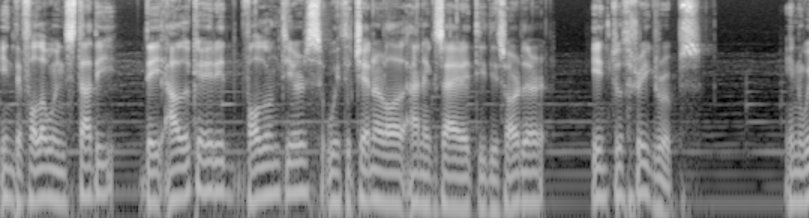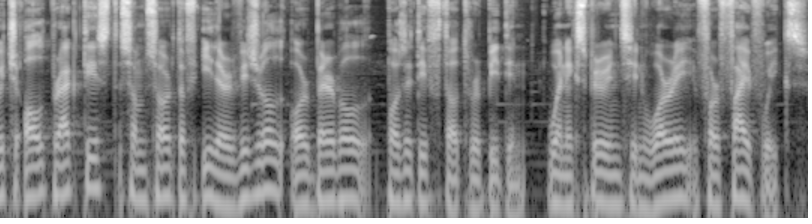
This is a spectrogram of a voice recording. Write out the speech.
In the following study, they allocated volunteers with general anxiety disorder into three groups, in which all practiced some sort of either visual or verbal positive thought repeating when experiencing worry for 5 weeks.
